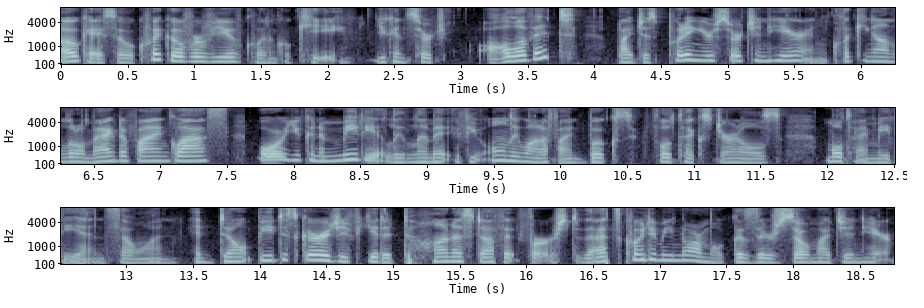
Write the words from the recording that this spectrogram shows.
Okay, so a quick overview of Clinical Key. You can search all of it by just putting your search in here and clicking on the little magnifying glass, or you can immediately limit if you only want to find books, full text journals, multimedia, and so on. And don't be discouraged if you get a ton of stuff at first. That's going to be normal because there's so much in here.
